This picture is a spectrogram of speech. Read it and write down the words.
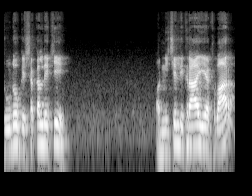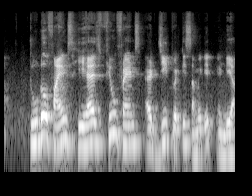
टूडो की शक्ल देखिए, और नीचे लिख रहा है ये अखबार टूडो finds he has few friends at G twenty summit in India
